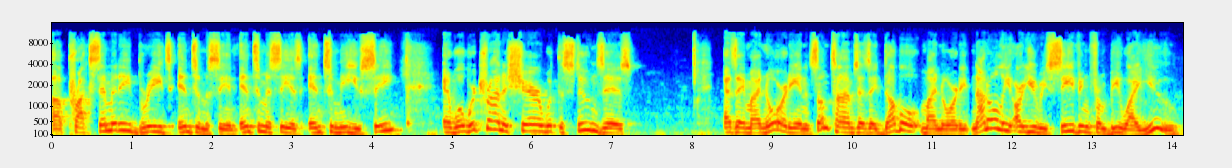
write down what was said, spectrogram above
uh, proximity breeds intimacy, and intimacy is into me, you see. And what we're trying to share with the students is as a minority and sometimes as a double minority, not only are you receiving from BYU,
